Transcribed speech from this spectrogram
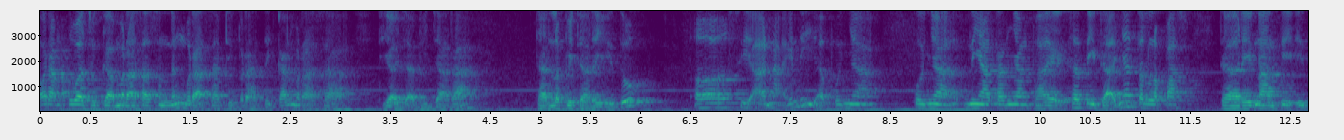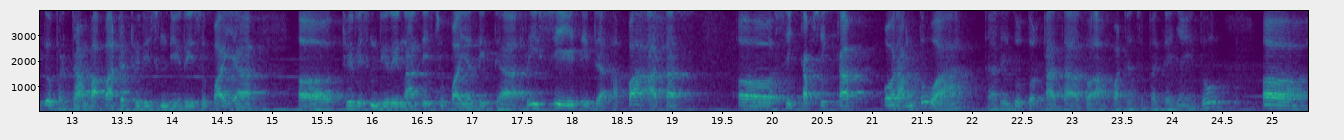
orang tua juga merasa senang merasa diperhatikan merasa diajak bicara. Dan lebih dari itu uh, si anak ini ya punya punya niatan yang baik. Setidaknya terlepas dari nanti itu berdampak pada diri sendiri supaya uh, diri sendiri nanti supaya tidak risih tidak apa atas Eh, sikap-sikap uh, orang tua dari tutur kata atau apa dan sebagainya itu uh,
